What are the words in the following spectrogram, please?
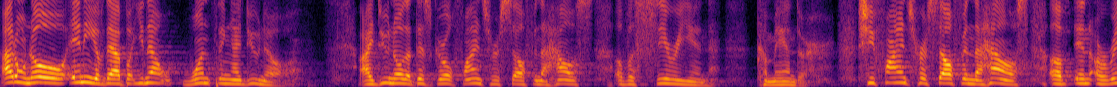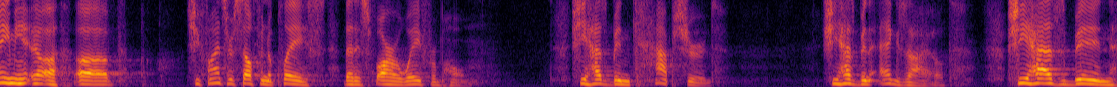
I don't know any of that, but you know, one thing I do know. I do know that this girl finds herself in the house of a Syrian commander. She finds herself in the house of an Aramean, uh, uh, she finds herself in a place that is far away from home. She has been captured. She has been exiled. She has been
